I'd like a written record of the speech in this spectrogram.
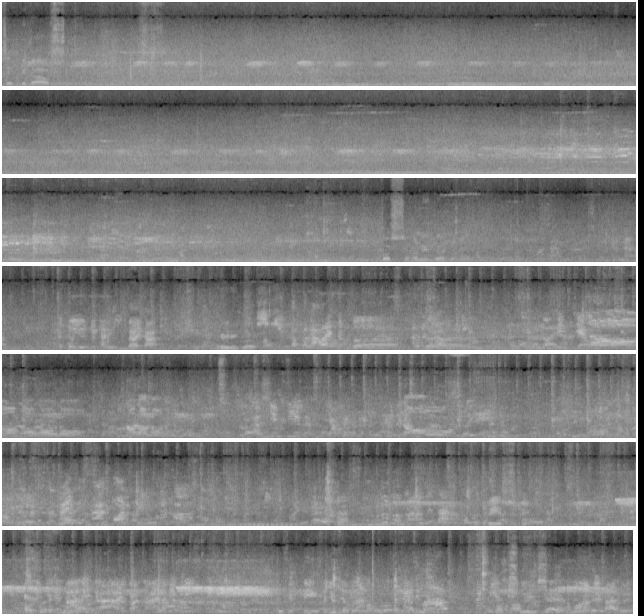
Lukulasit pitää ostaa. Tossahan niitä on. ได้ค่ะ Reading glass. ไว้ number number no no no no no no no no อาชีพที่แบบยาวแบบ no 150. มาเลยนะก่อน 150 사주지역은 하고 어디 마? 딱 예스. 엄마를 말을.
